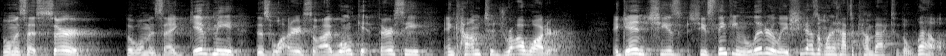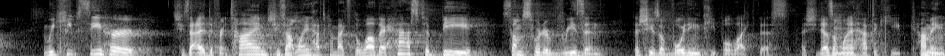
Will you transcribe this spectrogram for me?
The woman says, Sir, the woman said, Give me this water so I won't get thirsty and come to draw water. Again, she's, she's thinking literally, she doesn't want to have to come back to the well. And we keep see her, she's at a different time, she's not wanting to have to come back to the well. There has to be some sort of reason that she's avoiding people like this, that she doesn't want to have to keep coming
